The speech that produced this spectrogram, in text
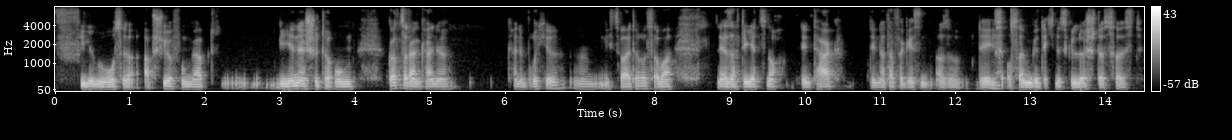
viele große Abschürfungen gehabt, Gehirnerschütterungen, Gott sei Dank keine, keine Brüche, äh, nichts weiteres, aber er sagte jetzt noch, den Tag, den hat er vergessen. Also der ja. ist aus seinem Gedächtnis gelöscht. Das heißt,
